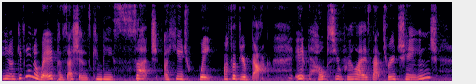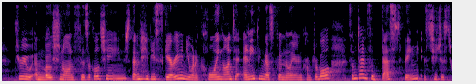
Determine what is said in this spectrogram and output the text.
you know, giving away possessions can be such a huge weight off of your back. It helps you realize that through change, through emotional and physical change that may be scary and you want to cling on to anything that's familiar and comfortable, sometimes the best thing is to just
